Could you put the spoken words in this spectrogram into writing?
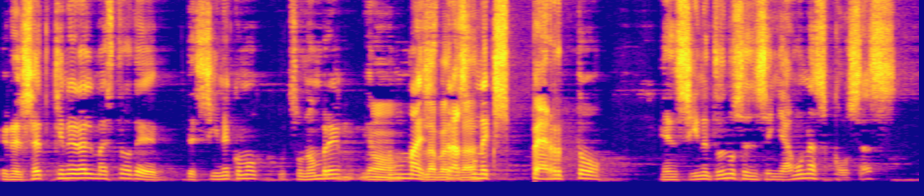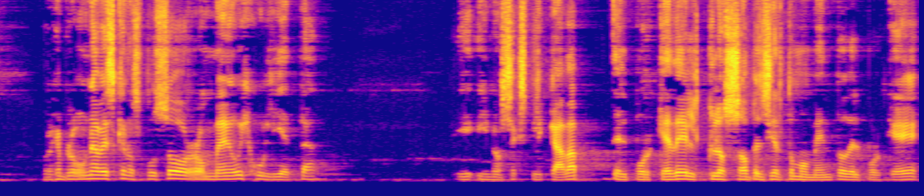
En el set, ¿quién era el maestro de, de cine? ¿Cómo su nombre? Era No, un la maestrazo, un experto en cine. Entonces nos enseñaba unas cosas. Por ejemplo, una vez que nos puso Romeo y Julieta y, y nos explicaba del porqué del close-up en cierto momento, del porqué.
